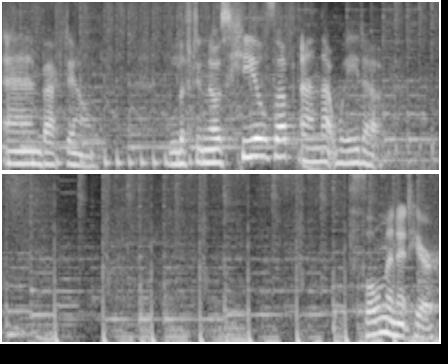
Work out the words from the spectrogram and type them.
and back down. Lifting those heels up and that weight up. Full minute here.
